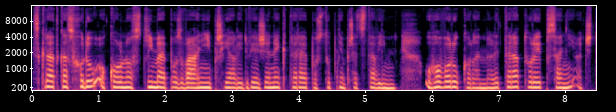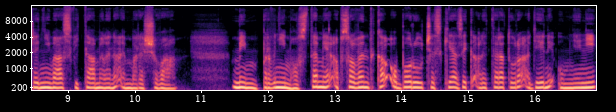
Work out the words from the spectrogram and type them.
Zkrátka shodou okolností mé pozvání přijali dvě ženy, které postupně představím. U hovoru kolem literatury, psaní a čtení vás vítá Milena M. Marešová. Mým prvním hostem je absolventka oboru Český jazyk a literatura a dějiny umění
